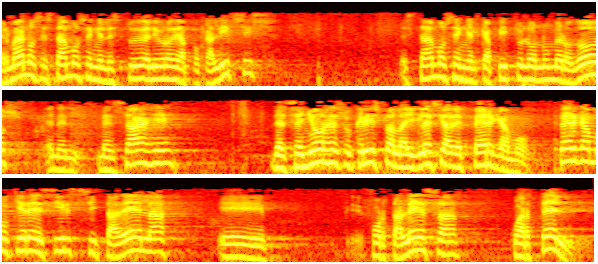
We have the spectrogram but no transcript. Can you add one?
Hermanos, estamos en el estudio del libro de Apocalipsis. Estamos en el capítulo número dos, en el mensaje del Señor Jesucristo a la iglesia de Pérgamo. Pérgamo quiere decir citadela, eh, fortaleza, cuartel.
